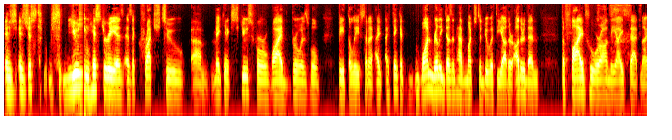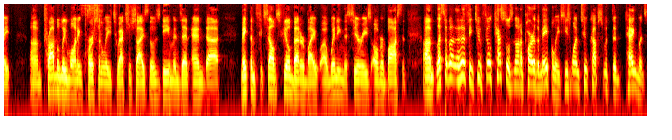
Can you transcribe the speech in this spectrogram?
is, is just using history as, as a crutch to um, make an excuse for why Bruins will beat the Leafs. And I, I think it, one really doesn't have much to do with the other, other than the five who were on the ice that night um, probably wanting personally to exercise those demons and, and uh, make themselves feel better by uh, winning the series over Boston. Um, let's another thing too. Phil Kessel is not a part of the Maple Leafs. He's won two cups with the Penguins.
